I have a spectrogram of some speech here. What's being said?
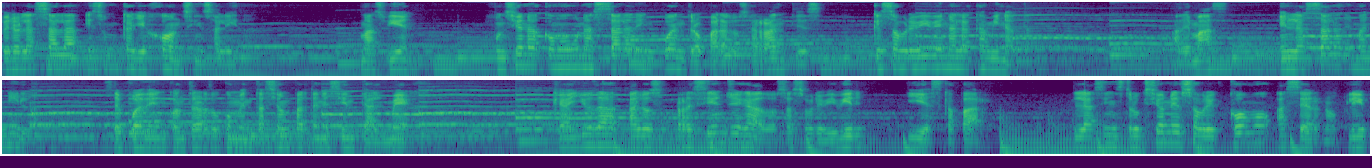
pero la sala es un callejón sin salida. Más bien, funciona como una sala de encuentro para los errantes que sobreviven a la caminata. Además, en la sala de Manila se puede encontrar documentación perteneciente al MEG, que ayuda a los recién llegados a sobrevivir y escapar. Las instrucciones sobre cómo hacer no clip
